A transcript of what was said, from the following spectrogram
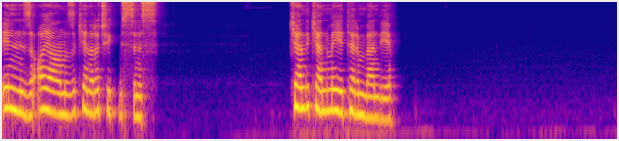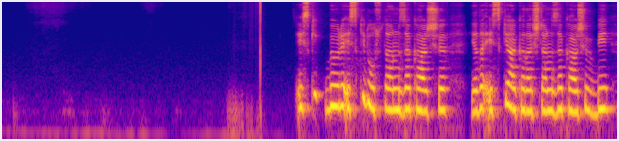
elinizi ayağınızı kenara çekmişsiniz. Kendi kendime yeterim ben diye. Eski böyle eski dostlarınıza karşı ya da eski arkadaşlarınıza karşı bir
